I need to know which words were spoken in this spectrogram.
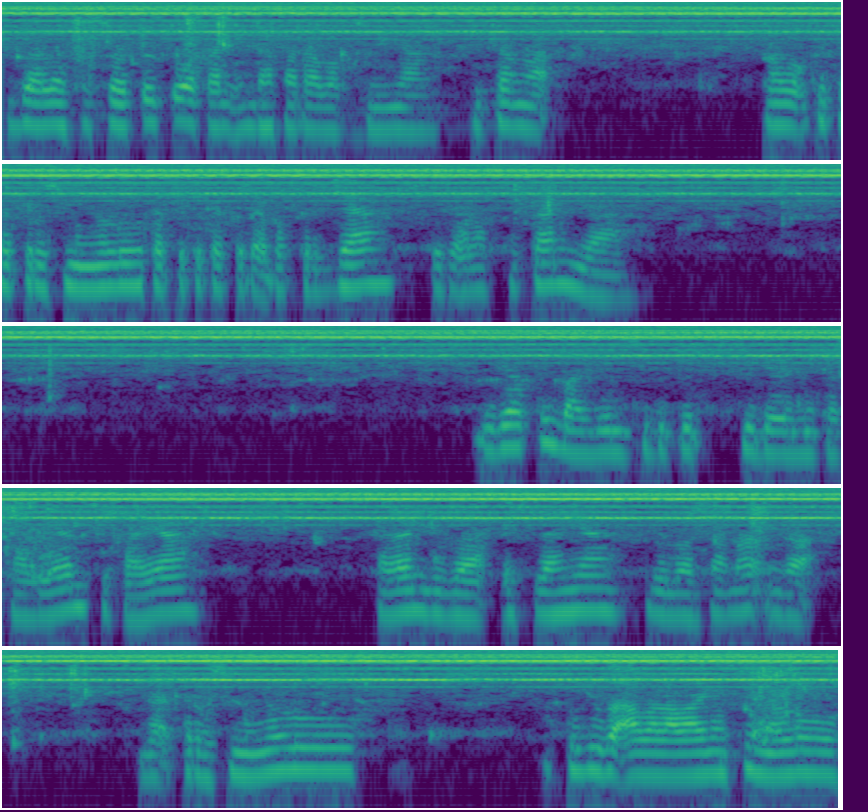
Segala sesuatu tuh akan indah pada waktunya. Kita nggak kalau kita terus mengeluh tapi kita tidak bekerja tidak lakukan ya. Jadi aku bagiin sedikit video ini ke kalian supaya kalian juga istilahnya di luar sana nggak nggak terus mengeluh. Aku juga awal-awalnya sih ngeluh.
